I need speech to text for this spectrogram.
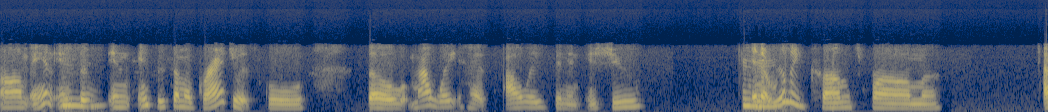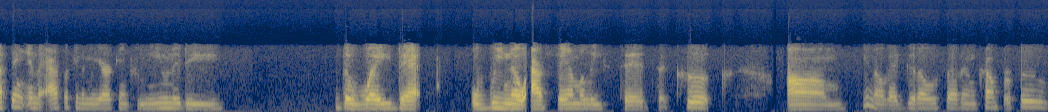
um and into Mhm. in, into some of graduate school so my weight has always been an issue and it Mhm. really comes from i think in the african american community the way that we know our families to to cook um you know that good old southern comfort food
